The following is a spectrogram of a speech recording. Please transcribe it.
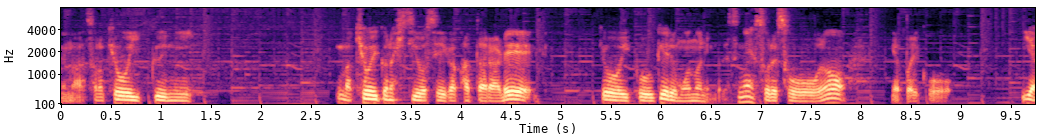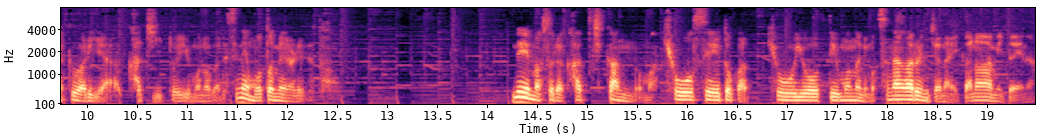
まあ、その教育にまあ、教育の必要性が語られ、教育を受ける者にもですね、それ相応の、やっぱりこう、役割や価値というものがですね、求められると。で、まあ、それは価値観の、まあ、強制とか強要っていうものにもつながるんじゃないかな、みたいな。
